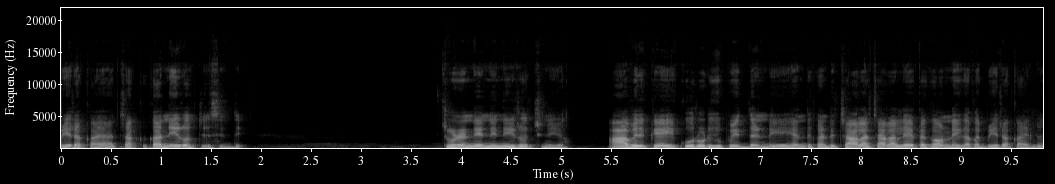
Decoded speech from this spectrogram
బీరకాయ చక్కగా నీరు వచ్చేసిద్ది. చూడండి ఎన్ని నీరు వచ్చినాయో. ఆవిరికే ఈ కూర ఉడిగిపోయిద్దండి ఎందుకంటే చాలా చాలా లేతగా ఉన్నాయి కదా బీరకాయలు.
